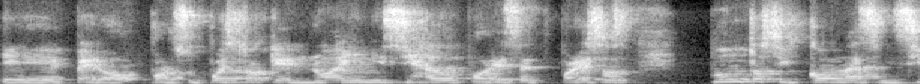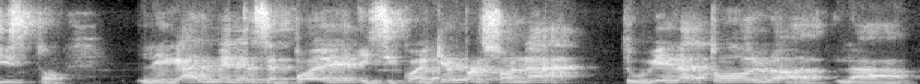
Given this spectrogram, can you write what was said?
eh, pero por supuesto que no ha iniciado por, ese, por esos puntos y comas, insisto, legalmente se puede, y si cualquier persona tuviera toda la,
